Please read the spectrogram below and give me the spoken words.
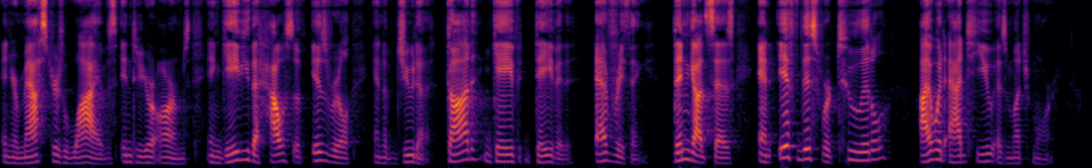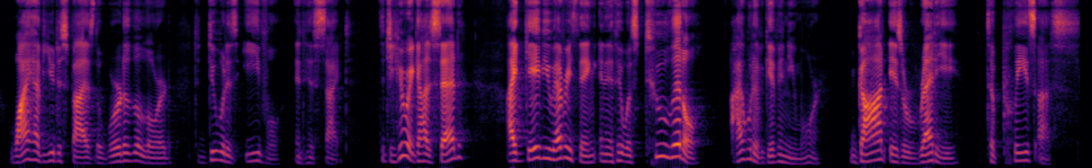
and your master's wives into your arms, and gave you the house of Israel and of Judah. God gave David everything. Then God says, And if this were too little, I would add to you as much more. Why have you despised the word of the Lord to do what is evil in his sight? Did you hear what God said? I gave you everything, and if it was too little, I would have given you more. God is ready to please us.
